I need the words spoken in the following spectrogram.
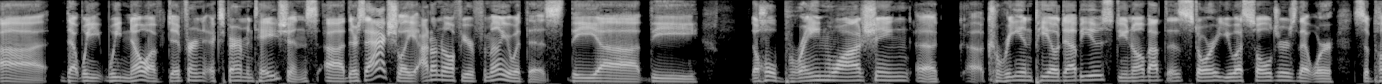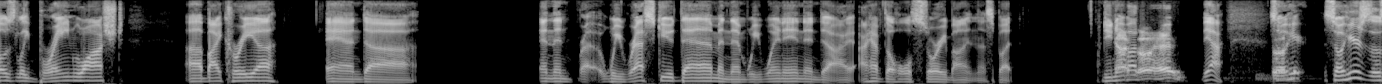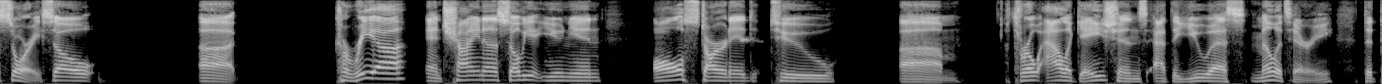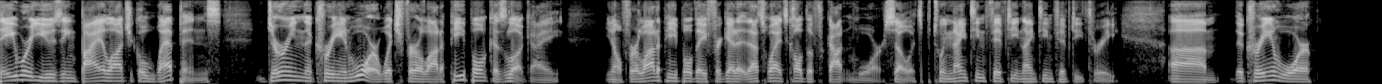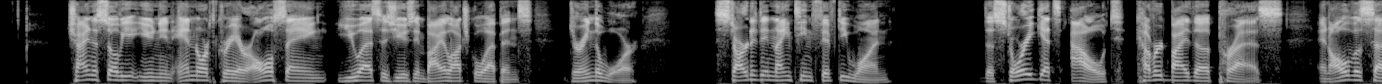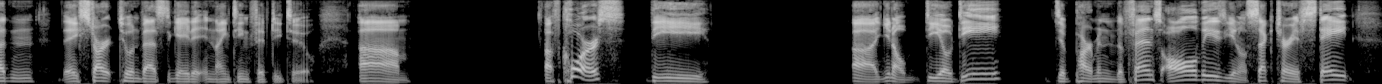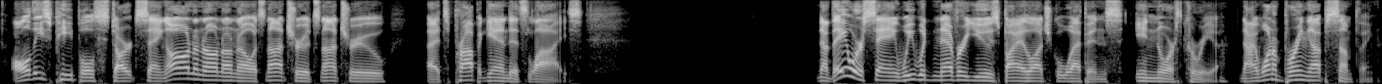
uh, that we we know of different experimentations. Uh, there's actually I don't know if you're familiar with this the uh, the the whole brainwashing uh, uh, Korean POWs. Do you know about this story? U.S. soldiers that were supposedly brainwashed uh, by Korea, and uh, and then we rescued them, and then we went in, and I, I have the whole story behind this. But do you know Yeah, about go ahead. yeah. Go So ahead. here so here's the story. So uh Korea and China, Soviet Union all started to um throw allegations at the US military that they were using biological weapons during the Korean War, which for a lot of people cuz look, I you know, for a lot of people they forget it. That's why it's called the Forgotten War. So it's between 1950 and 1953. Um the Korean War China, Soviet Union, and North Korea are all saying U.S. is using biological weapons during the war. Started in 1951. The story gets out, covered by the press, and all of a sudden they start to investigate it in 1952. Um, of course, the uh, you know DoD, Department of Defense, all these you know Secretary of State, all these people start saying, "Oh no, no, no, no, it's not true. It's not true. Uh, it's propaganda. It's lies." Now they were saying we would never use biological weapons in North Korea. Now I want to bring up something.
